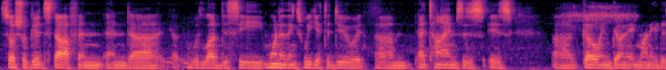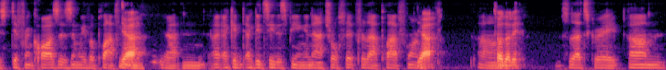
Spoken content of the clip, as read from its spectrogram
social good stuff, and and uh, would love to see. One of the things we get to do at, um, at times is is uh, go and donate money to different causes, and we have a platform yeah. to do that. And I, I, could I could see this being a natural fit for that platform. Yeah, um, totally. So that's great. Um,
